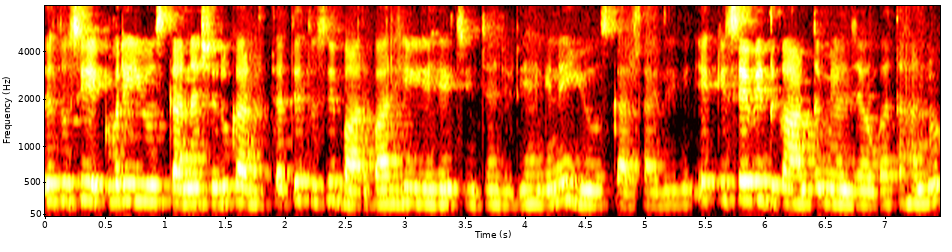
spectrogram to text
ਤੇ ਤੁਸੀਂ ਇੱਕ ਵਾਰੀ ਯੂਜ਼ ਕਰਨਾ ਸ਼ੁਰੂ ਕਰ ਦਿੱਤਾ ਤੇ ਤੁਸੀਂ ਬਾਰ-ਬਾਰ ਹੀ ਇਹ ਚੀਜ਼ਾਂ ਜਿਹੜੀਆਂ ਹੈਗੀਆਂ ਨੇ ਯੂਜ਼ ਕਰ ਸਕਦੇ ਹੋ ਇਹ ਕਿਸੇ ਵੀ ਦੁਕਾਨ ਤੋਂ ਮਿਲ ਜਾਊਗਾ ਤੁਹਾਨੂੰ,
